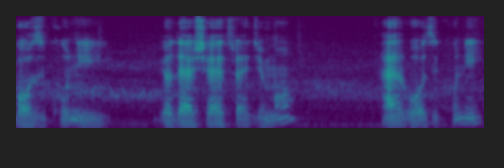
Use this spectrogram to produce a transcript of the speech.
بازیکنی یا در شطرنج ما هر بازیکنی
